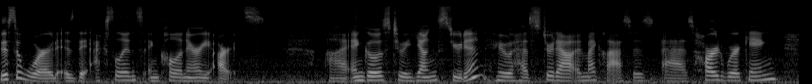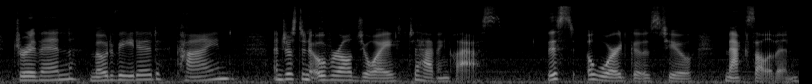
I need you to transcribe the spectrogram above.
This award is the Excellence in Culinary Arts uh, and goes to a young student who has stood out in my classes as hardworking, driven, motivated, kind, and just an overall joy to have in class. This award goes to Max Sullivan.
